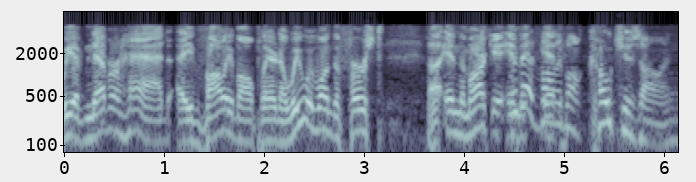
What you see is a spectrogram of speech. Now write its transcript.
we have never had a volleyball player. Now we were one of the first uh, in the market. in We've the, had volleyball coaches on.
